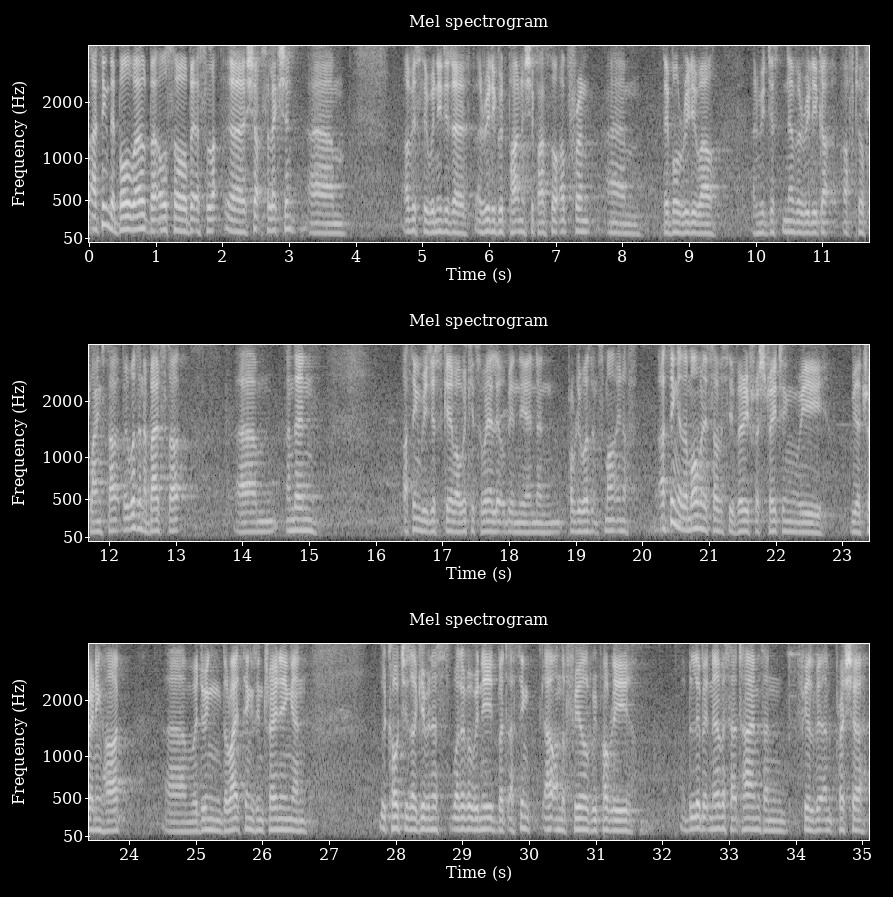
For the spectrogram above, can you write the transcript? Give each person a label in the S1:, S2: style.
S1: I think they bowl well, but also a bit of sele- uh, shot selection. Um, obviously, we needed a, a, really good partnership. I thought up front um, they bowled really well, and we just never really got off to a flying start. But it wasn't a bad start. Um, and then I think we just gave our wickets away a little bit in the end, and probably wasn't smart enough. I think at the moment it's obviously very frustrating. We we are training hard. Um, we're doing the right things in training and the coaches are giving us whatever we need, but I think out on the field we probably a little bit nervous at times and feel a bit under pressure.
